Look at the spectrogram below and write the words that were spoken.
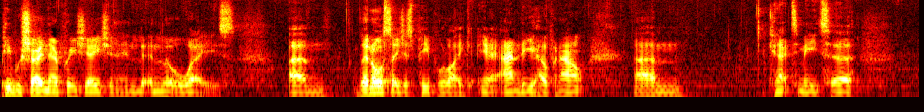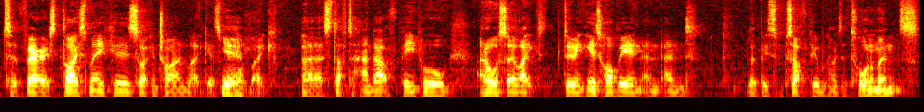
people showing their appreciation in, in little ways. Um, then also just people like you know Andy helping out, um, connecting me to to various dice makers so I can try and like get some Yeah. more, like uh, stuff to hand out for people, and also like doing his hobby and, and, and there'll be some stuff for people coming to tournaments.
